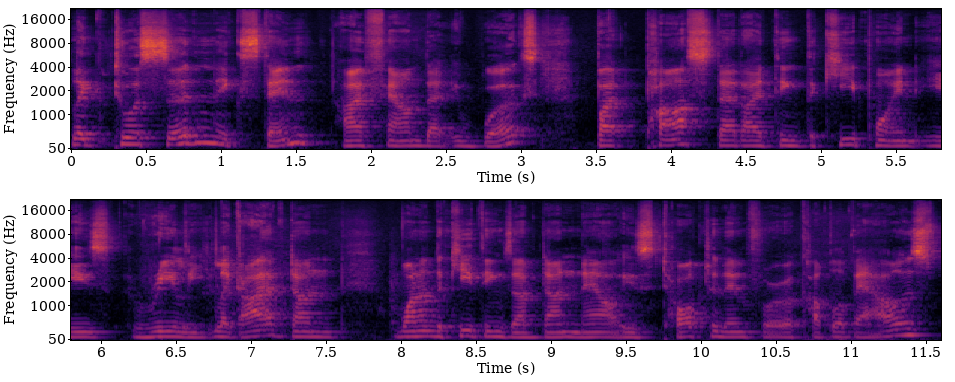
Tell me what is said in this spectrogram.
like to a certain extent, I found that it works. But past that, I think the key point is really like I have done. One of the key things I've done now is talk to them for a couple of hours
